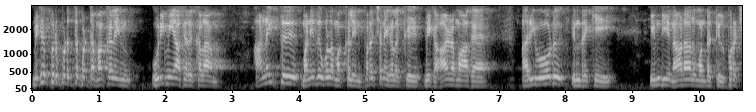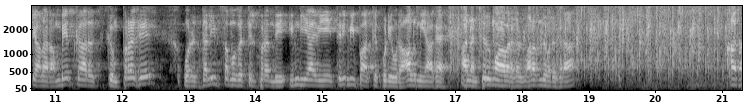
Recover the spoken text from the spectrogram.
மிக பிற்படுத்தப்பட்ட மக்களின் உரிமையாக இருக்கலாம் அனைத்து மனிதகுல மக்களின் பிரச்சனைகளுக்கு மிக ஆழமாக அறிவோடு இன்றைக்கு இந்திய நாடாளுமன்றத்தில் புரட்சியாளர் அம்பேத்கருக்கும் பிறகு ஒரு தலித் சமூகத்தில் பிறந்து இந்தியாவையே திரும்பி பார்க்கக்கூடிய ஒரு ஆளுமையாக அண்ணன் திருமா அவர்கள் வளர்ந்து வருகிறார். அது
